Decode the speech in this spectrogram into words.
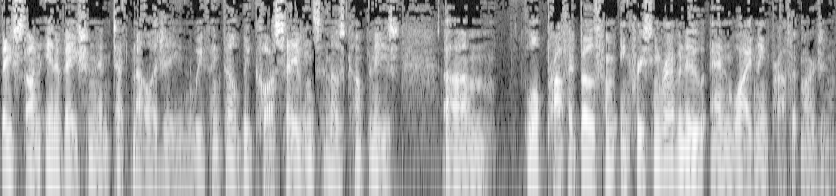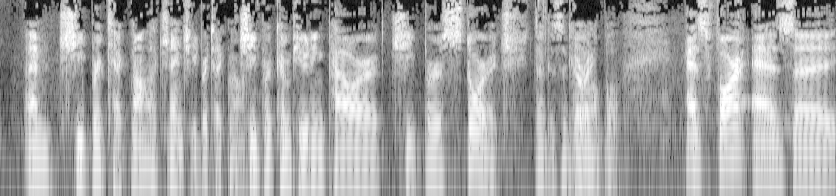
based on innovation and technology. And we think there'll be cost savings, and those companies um, will profit both from increasing revenue and widening profit margin. And cheaper technology. And cheaper technology. Cheaper computing power, cheaper storage that is available. Correct. As far as uh,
